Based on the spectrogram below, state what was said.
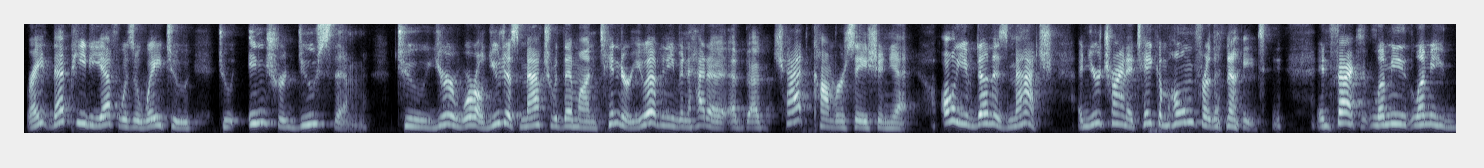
right? That PDF was a way to to introduce them to your world. You just match with them on Tinder. You haven't even had a, a, a chat conversation yet. All you've done is match and you're trying to take them home for the night. In fact, let me let me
